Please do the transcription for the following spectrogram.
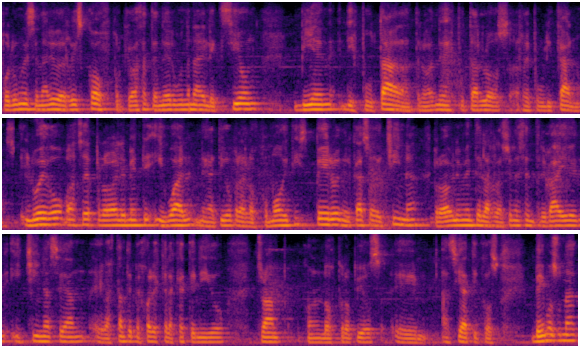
por un escenario de risk-off, porque vas a tener una elección bien disputada, te lo van a disputar los republicanos. Luego va a ser probablemente igual negativo para los commodities, pero en el caso de China, probablemente las relaciones entre Biden y China sean eh, bastante mejores que las que ha tenido Trump con los propios eh, asiáticos. Vemos una,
